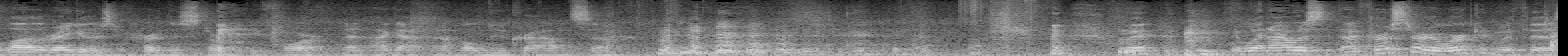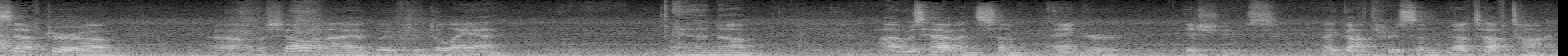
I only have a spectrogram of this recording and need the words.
a lot of the regulars have heard this story before, but I got a whole new crowd. So when, when, I was I first started working with this after um, uh, Michelle and I had moved to DeLand, and um, I was having some anger issues. I'd gone through some a tough time,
